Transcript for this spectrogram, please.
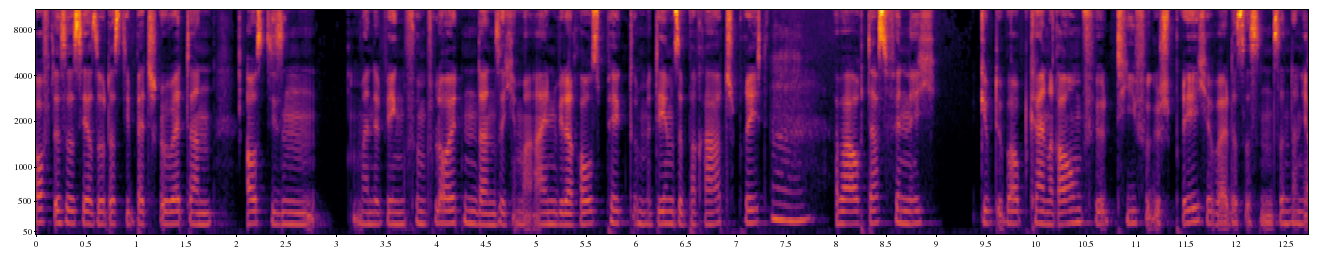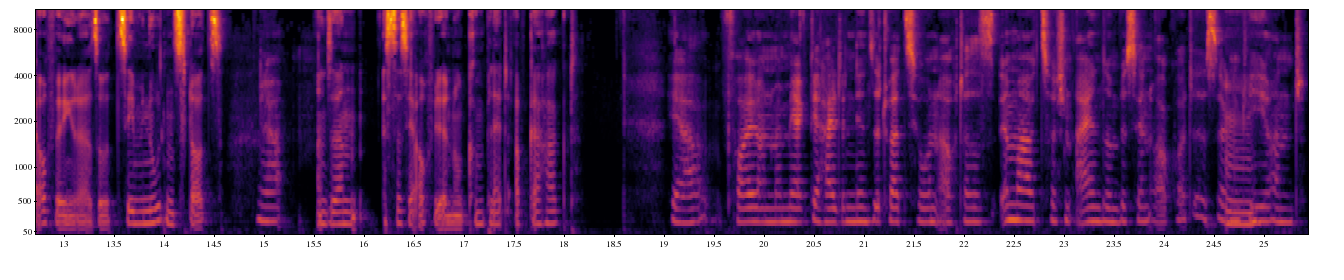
Oft ist es ja so, dass die Bachelorette dann aus diesen meinetwegen fünf Leuten dann sich immer einen wieder rauspickt und mit dem separat spricht. Mhm. Aber auch das finde ich, gibt überhaupt keinen Raum für tiefe Gespräche, weil das ist, sind dann ja auch wieder so 10 Minuten Slots. Ja. Und dann ist das ja auch wieder nur komplett abgehackt. Ja, voll. Und man merkt ja halt in den Situationen auch, dass es immer zwischen allen so ein bisschen awkward ist irgendwie. Mhm. Und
